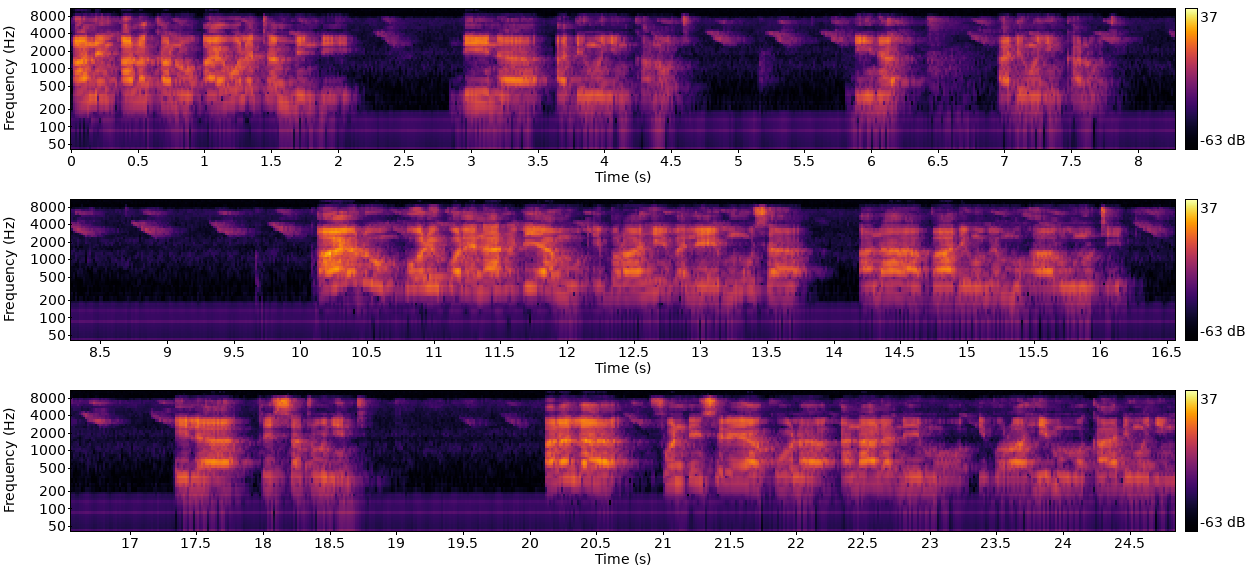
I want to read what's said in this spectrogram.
aniŋ alla kano a ye wo le tambindi diina a diŋo ñiŋ kano ti. Diina a diŋo ñiŋ kano ti. Ayolu booriŋ kole naata diyamu ibrahim le musa ana baadiŋo meŋ mu harunu ti ila kissato ñiŋ ti. alla la fondinsireya ko la a niŋ a la neemo ibarahimu maka ñiŋ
